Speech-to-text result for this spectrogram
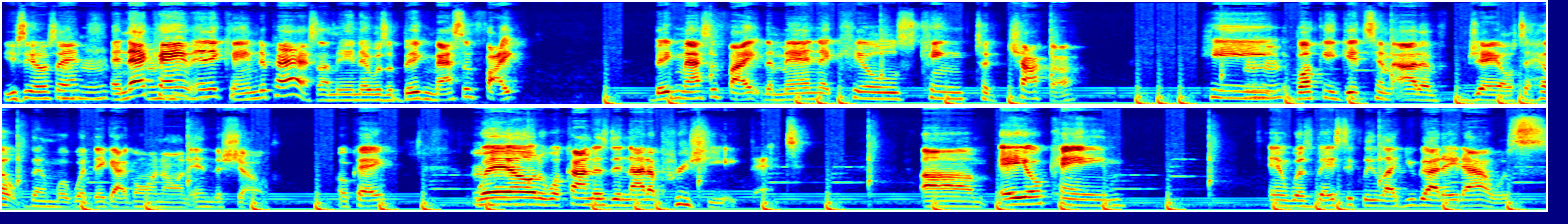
You see what I'm saying? Mhm. And that came Mhm. and it came to pass. I mean, there was a big massive fight. Big massive fight. The man that kills King T'Chaka, he Mhm. Bucky gets him out of jail to help them with what they got going on in the show. Okay. Mhm. Well, the Wakandas did not appreciate that. Um, Ayo came and was basically like, "You got eight hours,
